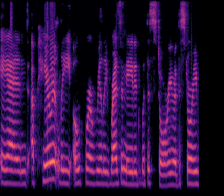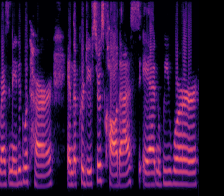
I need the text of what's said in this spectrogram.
and apparently Oprah really resonated with the story or the story resonated with her and the producers called us and we were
